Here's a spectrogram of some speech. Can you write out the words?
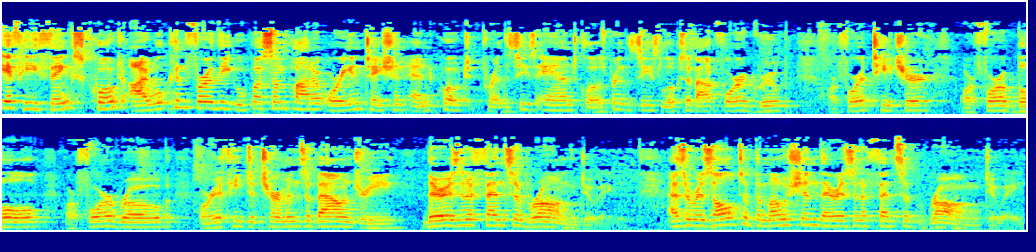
if he thinks, quote, I will confer the upasampada orientation, end quote, parentheses and, close parentheses, looks about for a group or for a teacher or for a bull or for a robe, or if he determines a boundary, there is an offense of wrongdoing. As a result of the motion, there is an offense of wrongdoing.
